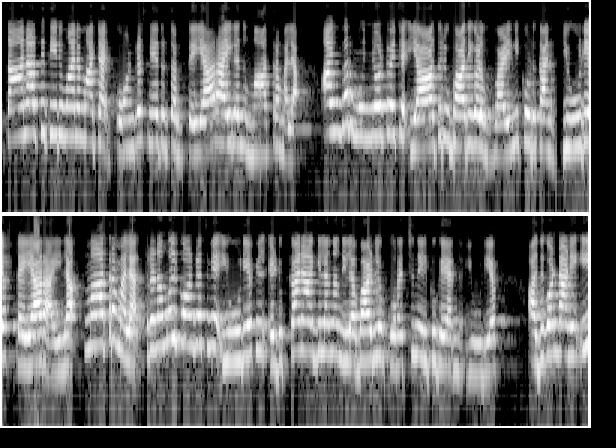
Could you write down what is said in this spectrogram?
സ്ഥാനാർത്ഥി തീരുമാനം മാറ്റാൻ കോൺഗ്രസ് നേതൃത്വം തയ്യാറായില്ലെന്ന് മാത്രമല്ല അൻവർ മുന്നോട്ട് വെച്ച യാതൊരു ഉപാധികളും വഴങ്ങിക്കൊടുക്കാനും യു ഡി എഫ് തയ്യാറായില്ല. മാത്രമല്ല തൃണമൂൽ കോൺഗ്രസിനെ യു ഡി എഫിൽ എടുക്കാനാകില്ലെന്ന നിലപാടിലും ഉറച്ചു നിൽക്കുകയായിരുന്നു യു ഡി എഫ്. അതുകൊണ്ടാണ് ഈ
